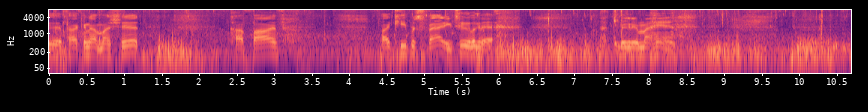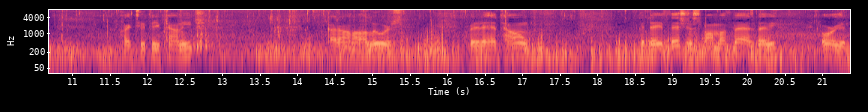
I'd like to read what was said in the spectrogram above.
Yeah, packing up my shit. Caught five. Five keepers fatty too. Look at that. Bigger than my hand. Probably two, three pound each. Got on all lures. Ready to head home. Good day fishing, smallmouth bass, baby. Oregon.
